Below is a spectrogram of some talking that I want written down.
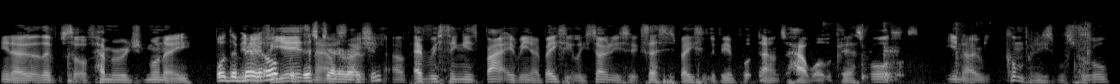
You know, they've sort of hemorrhaged money. But they You made know, for up years with this now, generation. Sony have- everything is back. You know, basically Sony's success is basically being put down to how well the PS4 does. You know, companies will struggle.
